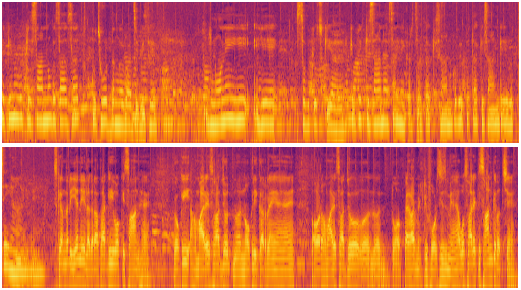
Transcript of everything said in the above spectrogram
लेकिन वो किसानों के साथ साथ कुछ और दंगेबाजी भी थे। उन्होंने ही ये सब कुछ किया है, क्योंकि किसान ऐसा नहीं कर सकता। किसान को भी पता, किसान के बच्चे यहाँ आए हुए हैं। इसके अंदर ये नहीं लग रहा था कि वो किसान है, क्योंकि हमारे साथ जो नौकरी कर रहे हैं और हमारे साथ जो पैरा मिलिट्री फोर्सेज में हैं, वो सारे किसान के बच्चे हैं।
